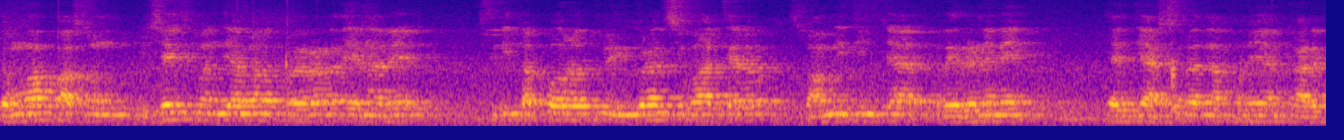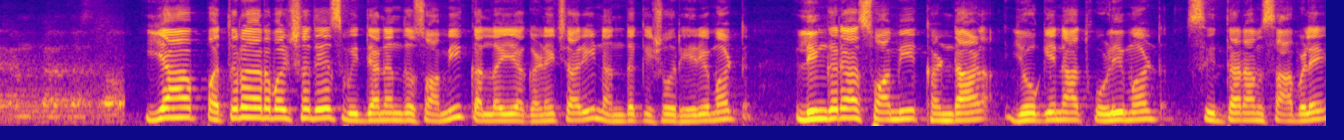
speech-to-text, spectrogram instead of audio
तेव्हापासून विशेष म्हणजे आम्हाला प्रेरणा देणारे श्री तपोरत्न युगराज शिवाचार्य स्वामीजींच्या प्रेरणेने त्यांच्या आशीर्वाद आपण या कार्यक्रम करत असतो. या पत्रकार परिषदेस विद्यानंद स्वामी कल्लय्या गणेचारी नंदकिशोर हिरेमठ लिंगराज स्वामी खंडाळ योगीनाथ होळीमठ सिद्धाराम साबळे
